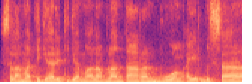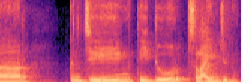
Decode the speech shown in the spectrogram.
selama tiga hari tiga malam lantaran buang air besar, kencing, tidur selain junub.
